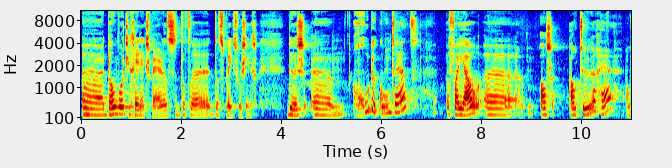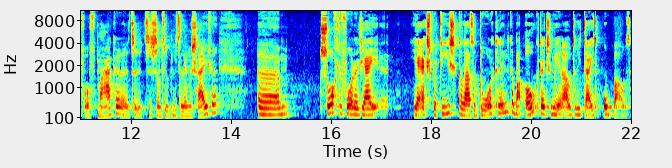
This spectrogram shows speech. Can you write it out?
Uh, dan word je geen expert. Dat, dat, uh, dat spreekt voor zich. Dus um, goede content van jou uh, als auteur hè, of, of maker, het, het, is natuurlijk niet alleen maar schrijven, um, zorg ervoor dat jij je expertise kan laten doorklinken, maar ook dat je meer autoriteit opbouwt.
